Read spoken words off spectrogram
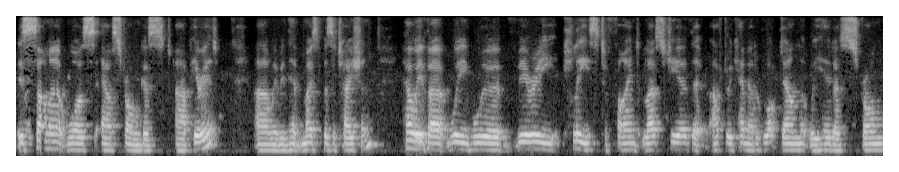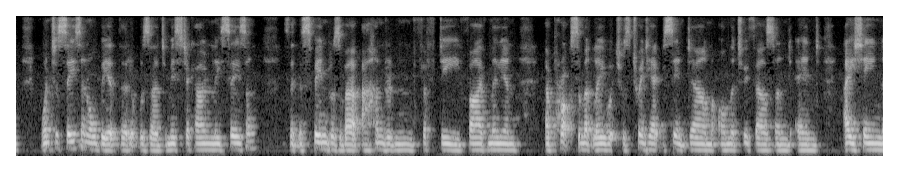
is summer was our strongest uh, period, uh, where we had most visitation. However, we were very pleased to find last year that after we came out of lockdown that we had a strong winter season, albeit that it was a domestic only season. I think the spend was about 155 million approximately, which was 28% down on the 2018,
